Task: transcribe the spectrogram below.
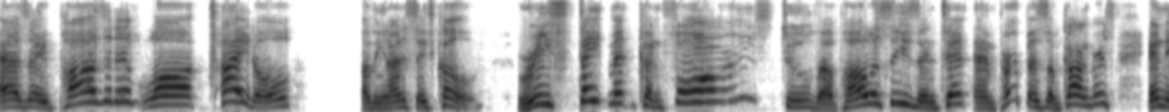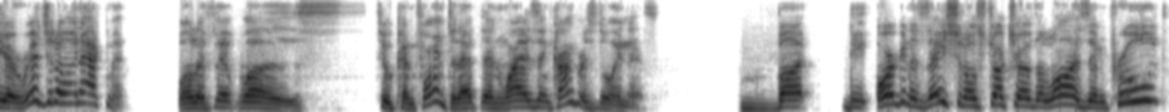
as a positive law title of the United States Code. Restatement conforms to the policies, intent, and purpose of Congress in the original enactment. Well, if it was to conform to that, then why isn't Congress doing this? But the organizational structure of the law is improved,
